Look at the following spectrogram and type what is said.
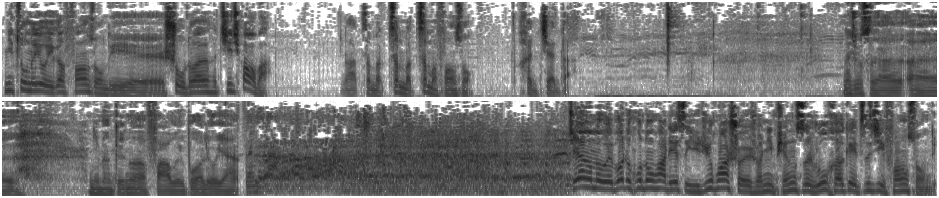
你总得有一个放松的手段和技巧吧？那怎么怎么怎么放松？很简单，那就是呃，你们给我发微博留言。今天我们微博的互动话题是一句话说一说你平时如何给自己放松的。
